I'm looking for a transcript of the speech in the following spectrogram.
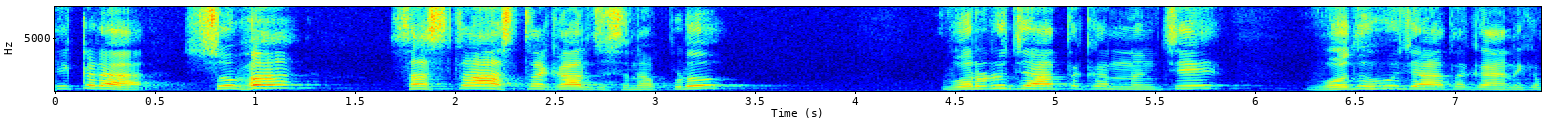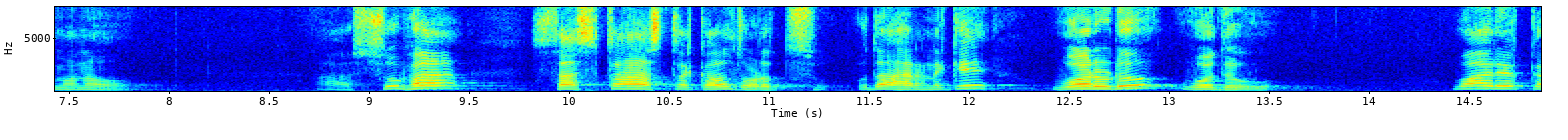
ఇక్కడ శుభ షష్టాష్టకాలు చూసినప్పుడు వరుడు జాతకం నుంచి వధువు జాతకానికి మనం శుభ షష్టాష్టకాలు చూడవచ్చు ఉదాహరణకి వరుడు వధువు. వారి యొక్క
